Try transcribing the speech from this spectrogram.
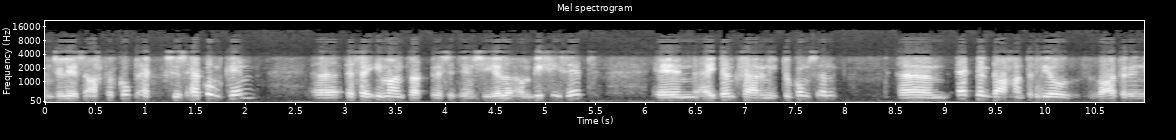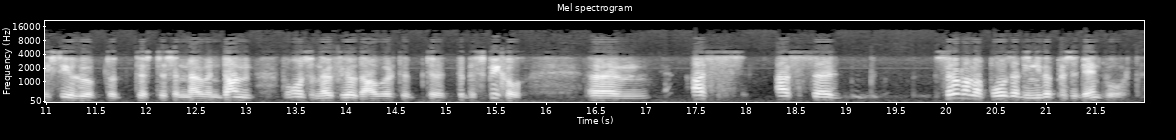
in Julius agterkop ek soos ek hom ken uh, is hy iemand wat presidensiële ambisies het en hy dink ver in die toekoms in. Ehm um, ek dink daar gaan te veel water in die see loop tot tussen nou en dan vir ons om nou veel daaroor te te te bespiegel. Ehm um, as as uh, Cyril Ramaphosa die nuwe president word,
